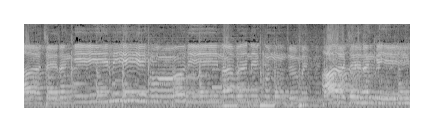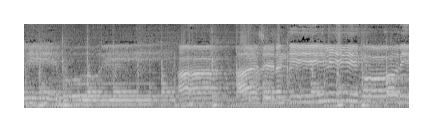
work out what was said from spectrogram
आज रंगीली होरी नवन कुंज में आज रंगीली होरी हाँ आज रंगीली हो होरी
